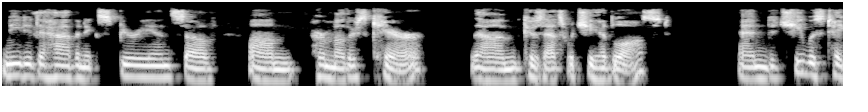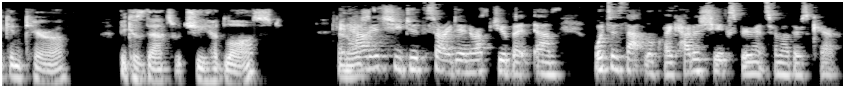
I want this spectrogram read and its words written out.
needed to have an experience of um, her mother's care because um, that's what she had lost. And she was taken care of because that's what she had lost. And, and how also, did she do? Sorry to interrupt you, but um, what does that look like? How does she experience her mother's care?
